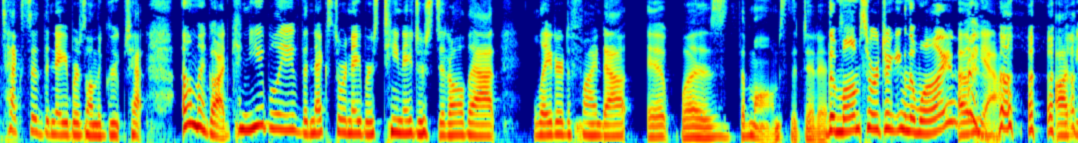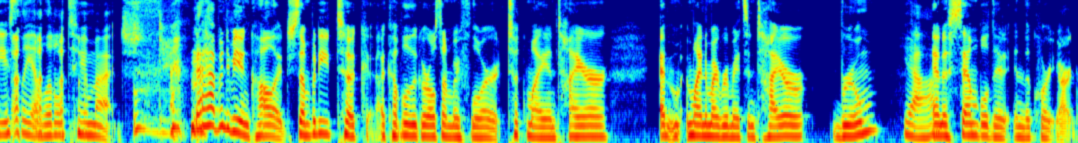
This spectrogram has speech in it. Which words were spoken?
texted the neighbors on the group chat. Oh my God. Can you believe the next door neighbors, teenagers did all that? Later to find out it was the moms that did it. the moms who were drinking the wine? Oh yeah, obviously a little too much. that happened to me in college. Somebody took a couple of the girls on my floor, took my entire, mine and my roommate's entire room Yeah. and assembled it in the courtyard.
